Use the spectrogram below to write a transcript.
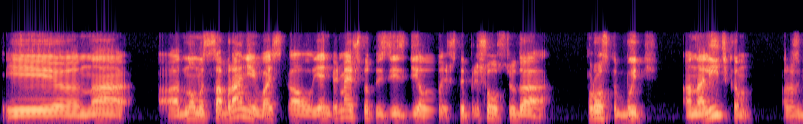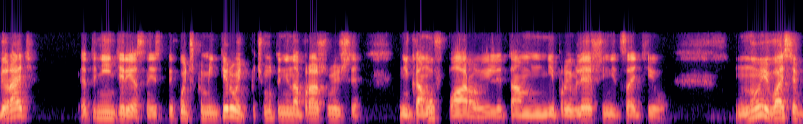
И на одном из собраний Вася сказал, я не понимаю, что ты здесь делаешь. Ты пришел сюда просто быть аналитиком, разбирать это неинтересно. Если ты хочешь комментировать, почему ты не напрашиваешься никому в пару или там не проявляешь инициативу. Ну и Вася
